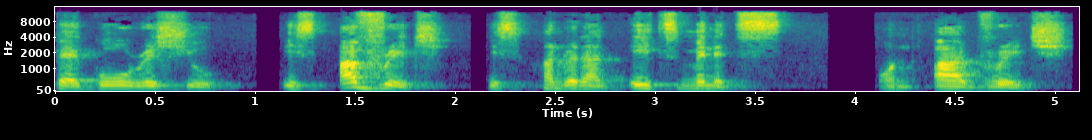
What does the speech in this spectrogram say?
per goal ratio is average is 108 minutes on average.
